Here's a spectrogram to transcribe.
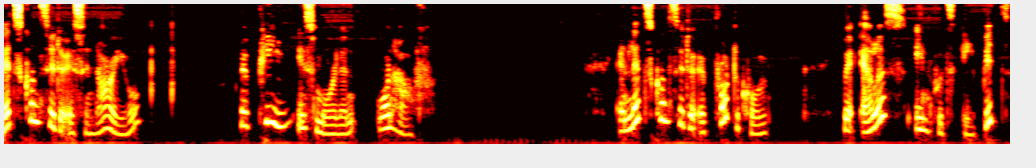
Let's consider a scenario where p is more than 1 half. And let's consider a protocol where Alice inputs a bit,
